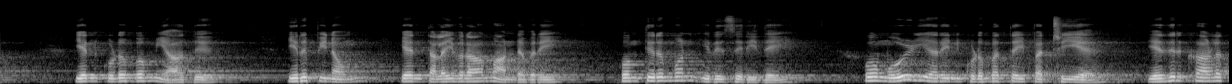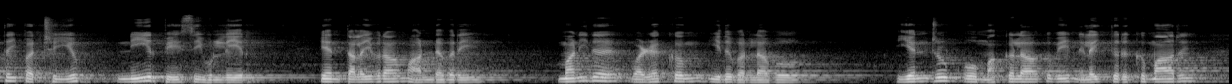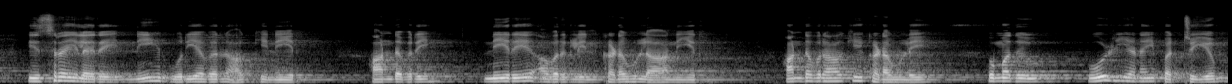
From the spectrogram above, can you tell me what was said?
என் குடும்பம் யாது? இருப்பினும் என் தலைவராம் ஆண்டவரே உம் திருமுன் இது சிறிதே. உம் ஊழியரின் குடும்பத்தை பற்றிய எதிர்காலத்தை பற்றியும் நீர் பேசியுள்ளீர். என் தலைவராம் ஆண்டவரே மனித வழக்கம் இதுவல்லவோ? என்றும் ஓ மக்களாகவே நிலைத்திருக்குமாறு இஸ்ரேலரை நீர் உரியவர் ஆக்கினீர். ஆண்டவரே நீரே அவர்களின் கடவுள் ஆனீர் ஆண்டவராகிய கடவுளே உமது ஊழியனை பற்றியும்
